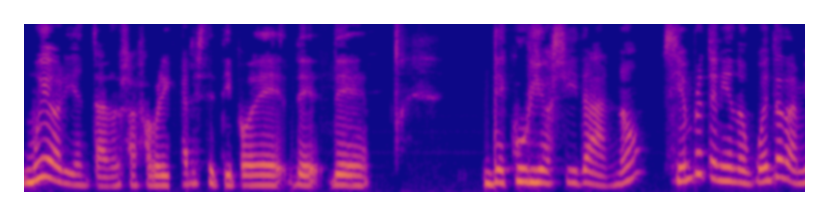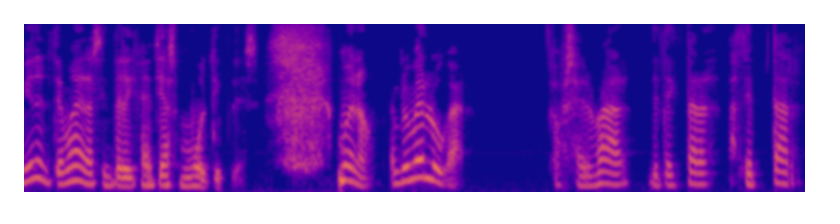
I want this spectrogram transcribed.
muy orientados a fabricar este tipo de, de curiosidad, ¿no? Siempre teniendo en cuenta también el tema de las inteligencias múltiples. Bueno, en primer lugar, observar, detectar, aceptar,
